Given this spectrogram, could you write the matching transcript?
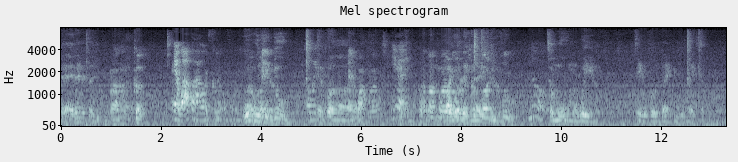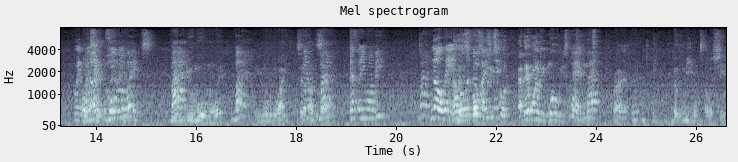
at, at anything? Uh, cook Yeah, Waffle House. Cool. What Uh, would waiter. you do Oh, if uh, at Waffle House. Yeah. I thought the white they person cook asked the you food. No. to move them away and a table full of black people next time? Wait, Oh, what? Move them away. Bye. You, you would move them away? Bye. You move the white to the Yeah, other bye. side? That's where you want to be. Bye. No, wait. No, what you're was the supposed to. Supposed, if they want to be moved, you're supposed to Yeah, move. bye. Right. Look at me, won't start shit.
